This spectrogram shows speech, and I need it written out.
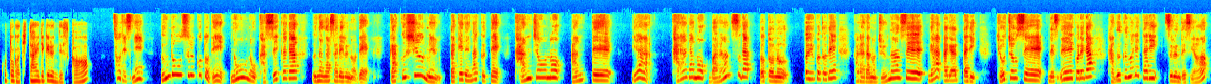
ことが期待できるんですか？そうですね。運動をすることで脳の活性化が促されるので、学習面だけでなくて、感情の安定や体のバランスが整うということで、体の柔軟性が上がったり、協調性ですね。これが育まれたりするんですよ。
